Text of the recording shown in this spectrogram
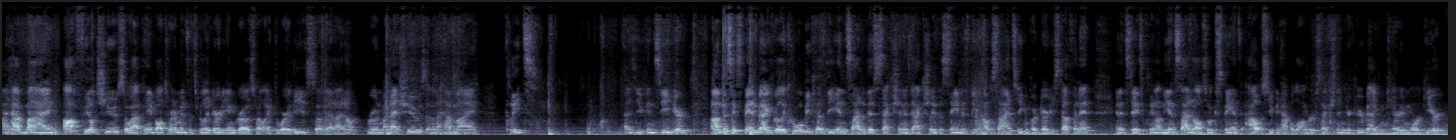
I have my off-field shoes, so at paintball tournaments it's really dirty and gross, so I like to wear these so that I don't ruin my nice shoes. And then I have my cleats, as you can see here. Um, this expand bag is really cool because the inside of this section is actually the same as the outside, so you can put dirty stuff in it and it stays clean on the inside. It also expands out so you can have a longer section in your gear bag and carry more gear.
